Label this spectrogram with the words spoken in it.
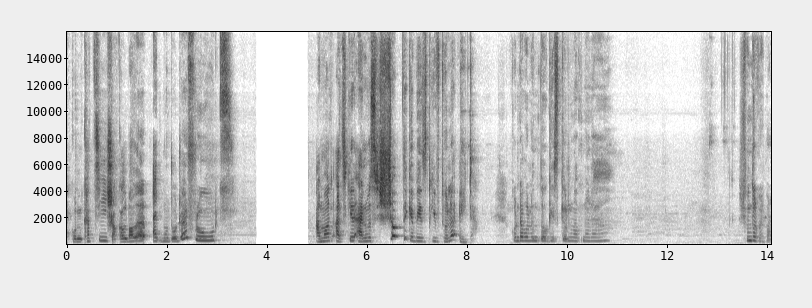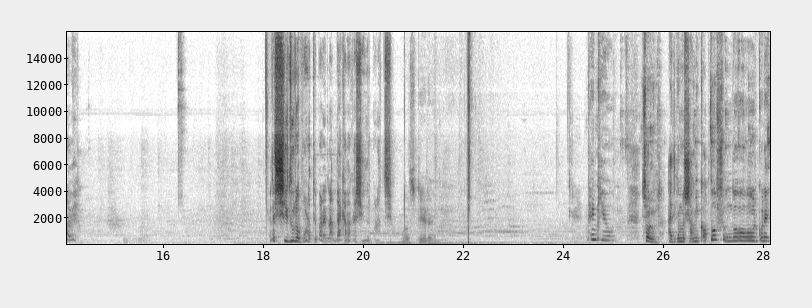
এখন খাচ্ছি সকালবেলার এক মুঠো ড্রাই ফ্রুটস আমার আজকের অ্যানিভার্সারি সব থেকে বেস্ট গিফট হলো এইটা। কোনটা বলুন তো গেস করুন আপনারা। সুন্দর করে পড়াবে। এটা সিঁদুরও পড়াতে পারে না, দেখা দেখা সিঁদুর পড়াচ্ছে। থ্যাংক ইউ চলুন, আজকে আমার স্বামী কত সুন্দর করে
